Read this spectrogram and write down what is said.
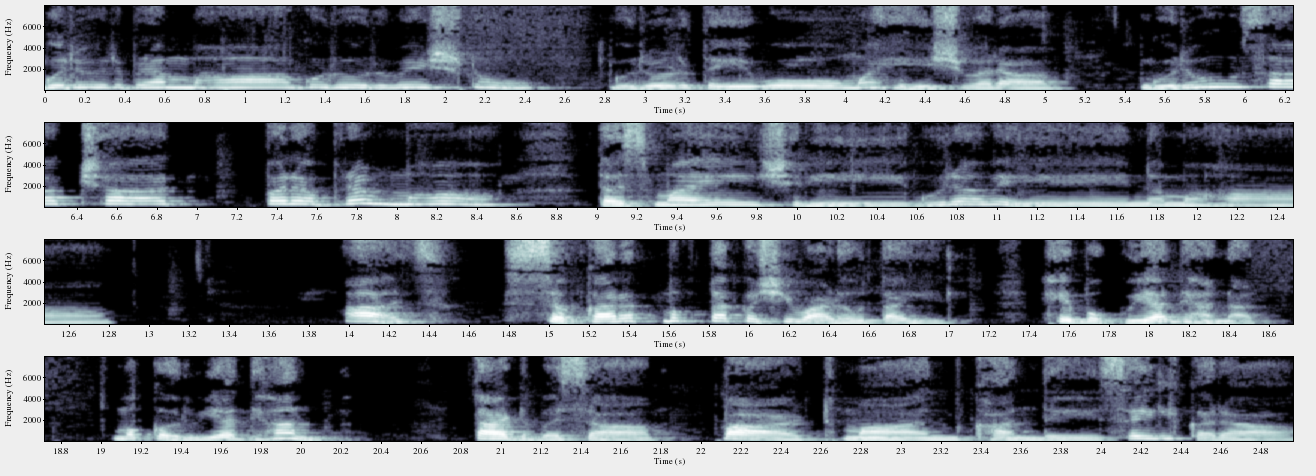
गुरुर् ब्रह्मा गुरुर्विष्णू गुरुर्देव महेश्वरा गुरु साक्षात परब्रह्म तस्मै श्री गुरवे नमहा आज सकारात्मकता कशी वाढवता येईल हे बघूया ध्यानात. मग करूया ध्यान. ताट बसा पाठ मान खांदे सैल करा.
